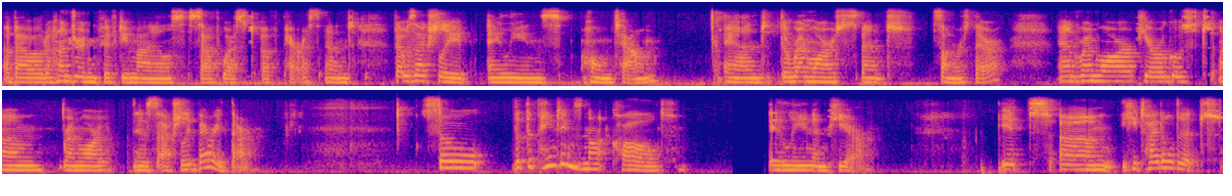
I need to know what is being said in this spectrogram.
about 150 miles southwest of Paris. And that was actually Aline's hometown. And the Renoirs spent summers there. And Renoir, Pierre Auguste um, Renoir, is actually buried there. So, but the painting's not called Aline and Pierre. It, um, he titled it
